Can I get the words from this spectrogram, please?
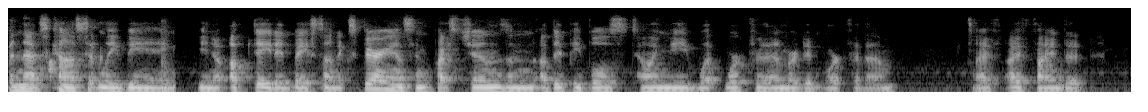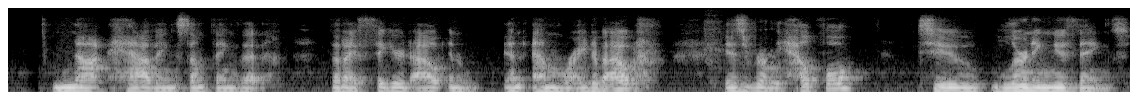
and that's constantly being you know updated based on experience and questions and other people's telling me what worked for them or didn't work for them. I, I find it not having something that that i figured out and, and am right about is really helpful to learning new things.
